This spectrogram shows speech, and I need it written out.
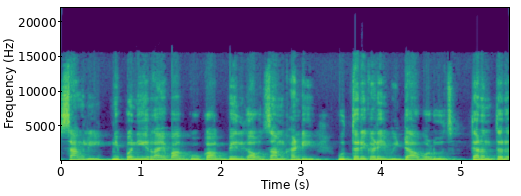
सांगली निपणी रायबाग गोकाक बेलगाव जामखांडी उत्तरेकडे विटा वडूज त्यानंतर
